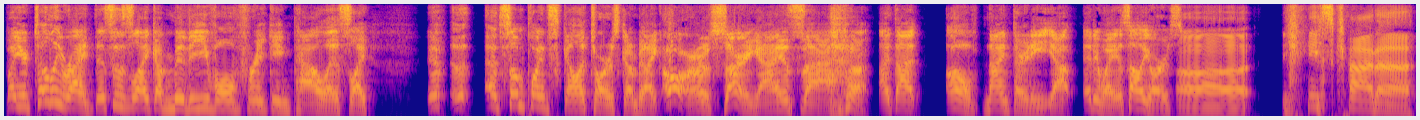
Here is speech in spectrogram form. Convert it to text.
But you're totally right. This is like a medieval freaking palace. Like if, uh, at some point Skeletor is going to be like, "Oh, sorry guys. Uh, I thought oh, 9:30. Yeah. Anyway, it's all yours." Uh, he's got a.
